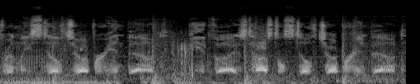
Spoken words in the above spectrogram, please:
Friendly stealth chopper inbound. Be advised, hostile stealth chopper inbound.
